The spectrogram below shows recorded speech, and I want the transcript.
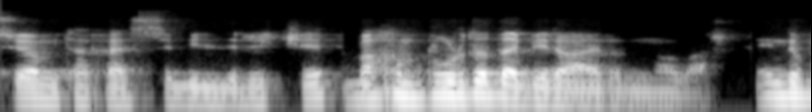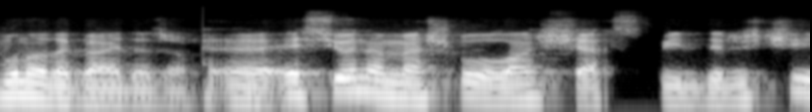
SEO mütəxəssisi bildirir ki, baxın burada da bir ayrılma var. İndi buna da qayıdacağam. E, SEO ilə məşğul olan şəxs bildirir ki,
